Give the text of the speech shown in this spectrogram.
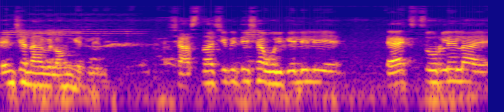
त्यांचे नावे लावून घेतलेली. शासनाची बी दिशाभूल केलेली आहे. टॅक्स चोरलेला आहे.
